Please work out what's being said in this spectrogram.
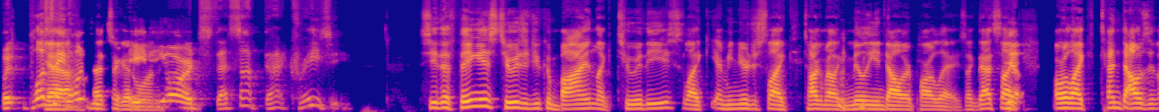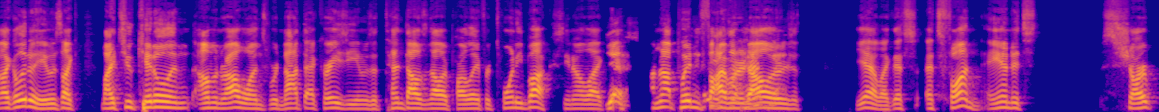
but plus yeah, 800 that's a good 80 one. yards. That's not that crazy. See, the thing is, too, is if you combine like two of these, like, I mean, you're just like talking about like million dollar parlays. Like, that's like, yep. or like 10,000. Like, literally, it was like my two Kittle and Amon Ra ones were not that crazy. It was a $10,000 parlay for 20 bucks. You know, like, yes, I'm not putting $500. Yeah, like that's, that's fun. And it's sharp,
